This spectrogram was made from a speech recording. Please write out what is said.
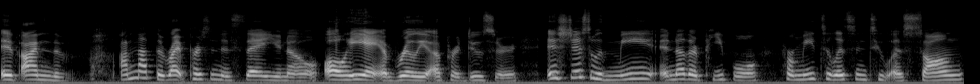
if I'm the I'm not the right person to say, you know, oh, he ain't really a producer. It's just with me and other people for me to listen to a song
